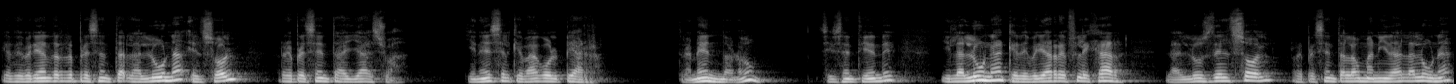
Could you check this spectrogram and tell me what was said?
que deberían de representar la Luna, el Sol, representa a Yahshua, quien es el que va a golpear. Tremendo, ¿no? ¿Sí se entiende? Y la luna, que debería reflejar la luz del sol, representa a la humanidad, la luna,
